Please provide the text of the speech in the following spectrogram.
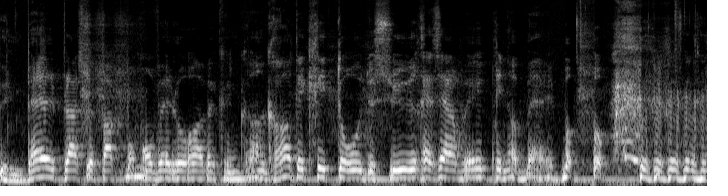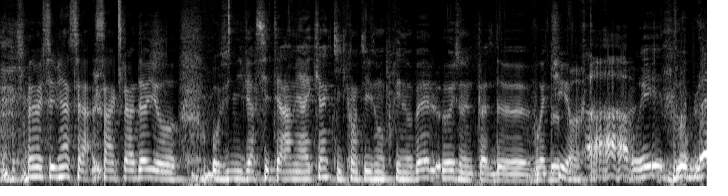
Une belle place de parc pour mon vélo avec un grand, grand écriteau dessus, réservé, prix Nobel. Bon, bon. C'est bien, c'est un, c'est un clin d'œil aux, aux universitaires américains qui, quand ils ont pris Nobel, eux, ils ont une place de voiture. Ah oui, double,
